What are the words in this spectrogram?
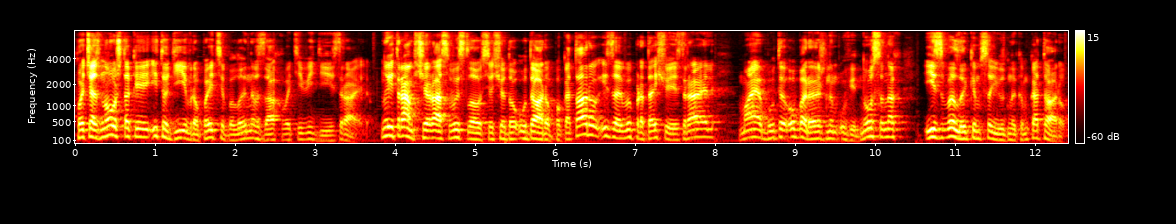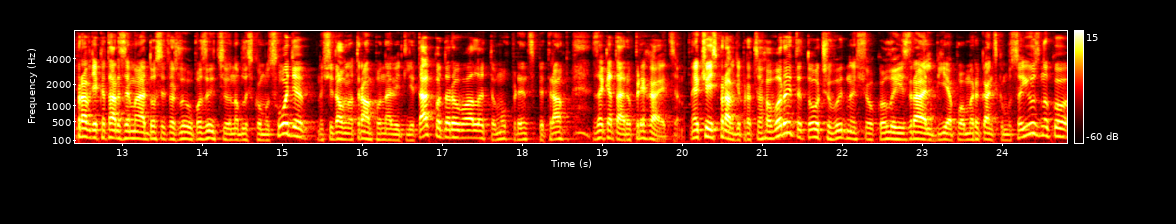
Хоча знову ж таки і тоді європейці були не в захваті від дій Ізраїлю. Ну і Трамп ще раз висловився щодо удару по Катару і заявив про те, що Ізраїль має бути обережним у відносинах із великим союзником Катару. Справді Катар займає досить важливу позицію на Близькому Сході. Нещодавно Трампу навіть літак подарували, тому в принципі Трамп за Катар впрягається. Якщо і справді про це говорити, то очевидно, що коли Ізраїль б'є по американському союзнику,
